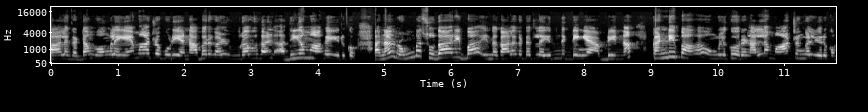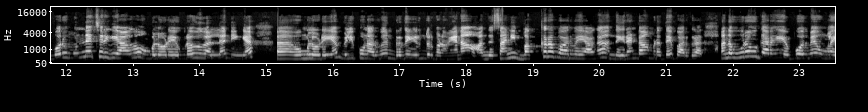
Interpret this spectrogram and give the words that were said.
காலகட்டம் உங்களை ஏமாற்றக்கூடிய நபர்கள் உறவுகள் அதிகமாக இருக்கும். அதனால ரொம்ப சுதாரிப்பா இந்த காலகட்டத்துல இருந்துக்கிட்டீங்க அப்படின்னா கண்டிப்பாக உங்களுக்கு ஒரு நல்ல மாற்றங்கள் இருக்கும். ஒரு முன்னெச்சரிக்கையாக உங்களுடைய உறவுகள்ல நீங்க உங்களுடைய விழிப்புணர்வுன்றது இருந்திருக்கணும். ஏன்னா அந்த சனி வக்கர பார்வையாக அந்த இரண்டாம் இடத்தை பார்க்கிறார். அந்த உறவுக்காரங்க எப்போதுமே உங்களை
